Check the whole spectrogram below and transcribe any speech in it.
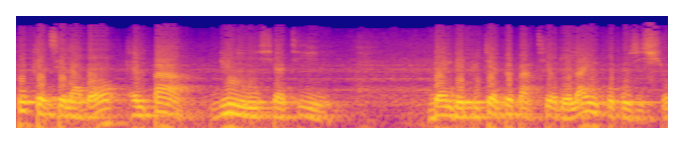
pour qu'elle s'élabore, elle part d'une initiative d'un député, elle peut partir de là, une proposition,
